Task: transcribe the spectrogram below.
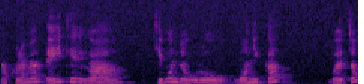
자, 그러면 A 태그가 기본적으로 뭐니까? 뭐였죠?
